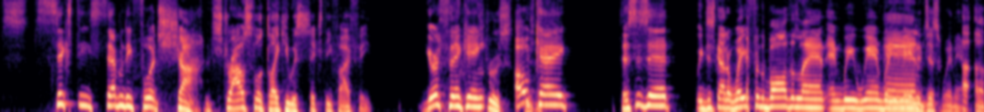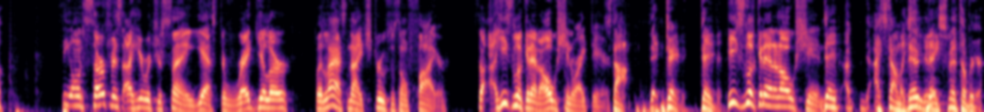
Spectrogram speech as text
60, 70 foot shot. Strus looked like he was 65 feet. You're thinking, Strus, okay, this is it. We just got to wait for the ball to land and we win. What do you mean to just win it? Uh oh. See, on surface, I hear what you're saying. Yes, the regular, but last night, Strus was on fire. So uh, he's looking at an ocean right there. Stop. D- David, David. He's looking at an ocean. Dave, uh, I sound like Stephen A. Smith over here.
